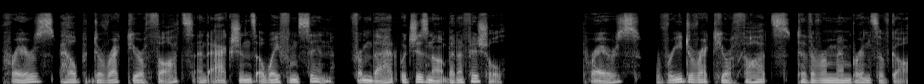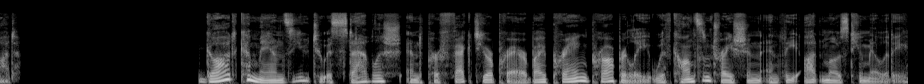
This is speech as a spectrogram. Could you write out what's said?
Prayers help direct your thoughts and actions away from sin, from that which is not beneficial. Prayers redirect your thoughts to the remembrance of God. God commands you to establish and perfect your prayer by praying properly with concentration and the utmost humility.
